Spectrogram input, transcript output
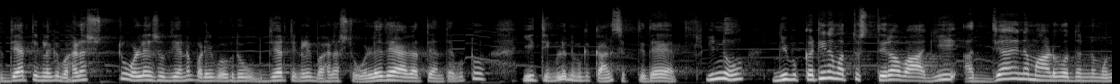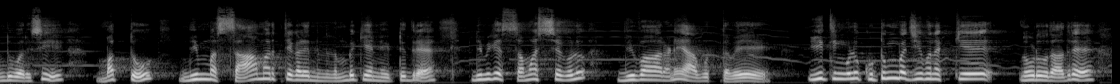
ವಿದ್ಯಾರ್ಥಿಗಳಿಗೆ ಬಹಳಷ್ಟು ಒಳ್ಳೆಯ ಸುದ್ದಿಯನ್ನು ಪಡೆಯಬಹುದು. ವಿದ್ಯಾರ್ಥಿಗಳಿಗೆ ಬಹಳಷ್ಟು ಒಳ್ಳೆಯದೇ ಆಗತ್ತೆ ಅಂತ ಹೇಳ್ಬಿಟ್ಟು ಈ ತಿಂಗಳು ನಿಮಗೆ ಕಾಣಿಸುತ್ತಿದೆ ಇನ್ನು ನೀವು ಕಠಿಣ ಮತ್ತು ಸ್ಥಿರವಾಗಿ ಅಧ್ಯಯನ ಮಾಡುವುದನ್ನು ಮುಂದುವರಿಸಿ ಮತ್ತು ನಿಮ್ಮ ಸಾಮರ್ಥ್ಯಗಳಲ್ಲಿ ನಂಬಿಕೆಯನ್ನು ಇಟ್ಟಿದ್ರೆ ನಿಮಗೆ ಸಮಸ್ಯೆಗಳು ನಿವಾರಣೆ ಆಗುತ್ತವೆ ಈ ತಿಂಗಳು ಕುಟುಂಬ ಜೀವನಕ್ಕೆ ನೋಡುವುದಾದರೆ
